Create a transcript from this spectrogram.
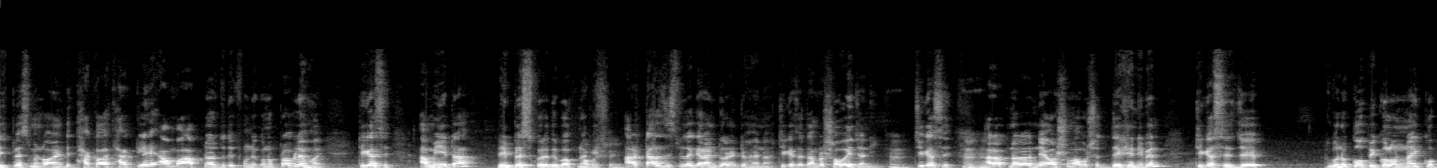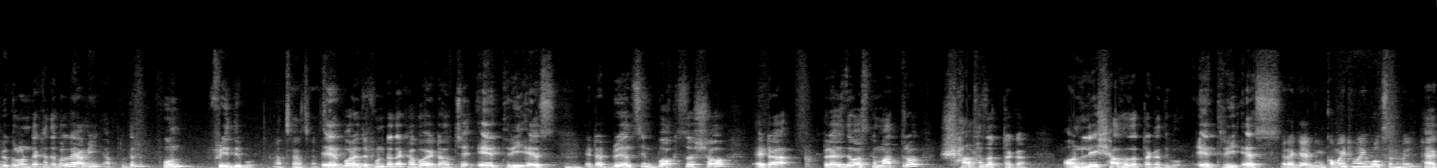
রিপ্লেসমেন্ট ওয়ারেন্টি থাকা থাকলে আপনার যদি ফোনে কোনো প্রবলেম হয় ঠিক আছে? আমি এটা রিপ্লেস করে দেবো আপনাকে। আর টাচ ডিসপ্লে গ্যারান্টি ওয়ারেন্টি হয় না ঠিক আছে? এটা আমরা সবাই জানি ঠিক আছে। আর আপনারা নেওয়ার সময় অবশ্যই দেখে নেবেন ঠিক আছে? যে কোনো কপি কলন নাই কপি কলন দেখাতে পারলে আমি আপনাদের ফোন ফ্রি দেবো। আচ্ছা আচ্ছা এরপরে যে ফোনটা দেখাবো এটা হচ্ছে এ থ্রি এস এটা ডুয়েল সিম বক্স সহ এটা প্রাইস দেবো আজকে মাত্র সাত হাজার টাকা। অনলি সাত হাজার টাকা দিব এ থ্রি এস এটা কি একদম কমাই ঠমাই বলছেন ভাই? হ্যাঁ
